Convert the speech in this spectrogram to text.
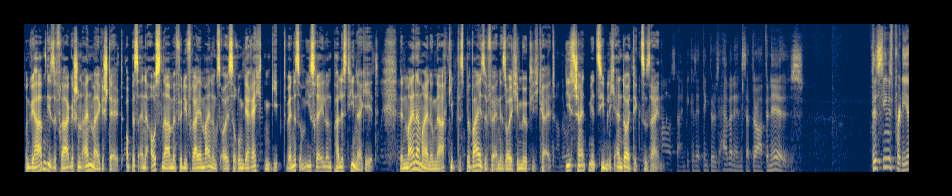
Und wir haben diese Frage schon einmal gestellt, ob es eine Ausnahme für die freie Meinungsäußerung der Rechten gibt, wenn es um Israel und Palästina geht. Denn meiner Meinung nach gibt es Beweise für eine solche Möglichkeit. Dies scheint mir ziemlich eindeutig zu sein. This seems pretty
